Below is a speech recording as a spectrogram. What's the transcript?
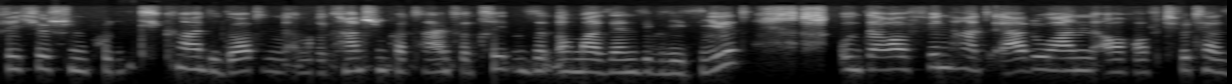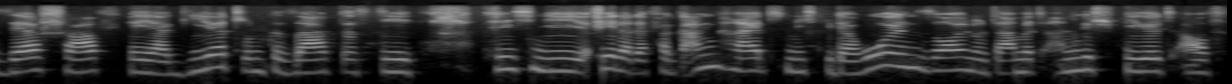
griechischen Politiker, die dort in den amerikanischen Parteien vertreten sind, nochmal sensibilisiert kritisiert. Und daraufhin hat Erdogan auch auf Twitter sehr scharf reagiert und gesagt, dass die Griechen die Fehler der Vergangenheit nicht wiederholen sollen und damit angespielt auf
